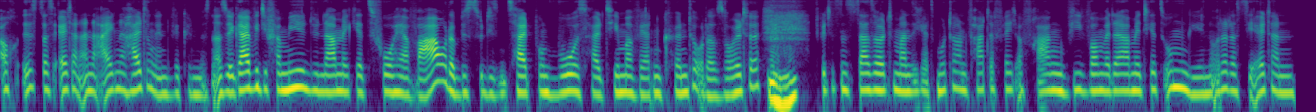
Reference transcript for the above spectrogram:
auch ist, dass Eltern eine eigene Haltung entwickeln müssen. Also egal wie die Familiendynamik jetzt vorher war oder bis zu diesem Zeitpunkt, wo es halt Thema werden könnte oder sollte, mhm. spätestens da sollte man sich als Mutter und Vater vielleicht auch fragen, wie wollen wir damit jetzt umgehen, oder? Dass die Eltern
